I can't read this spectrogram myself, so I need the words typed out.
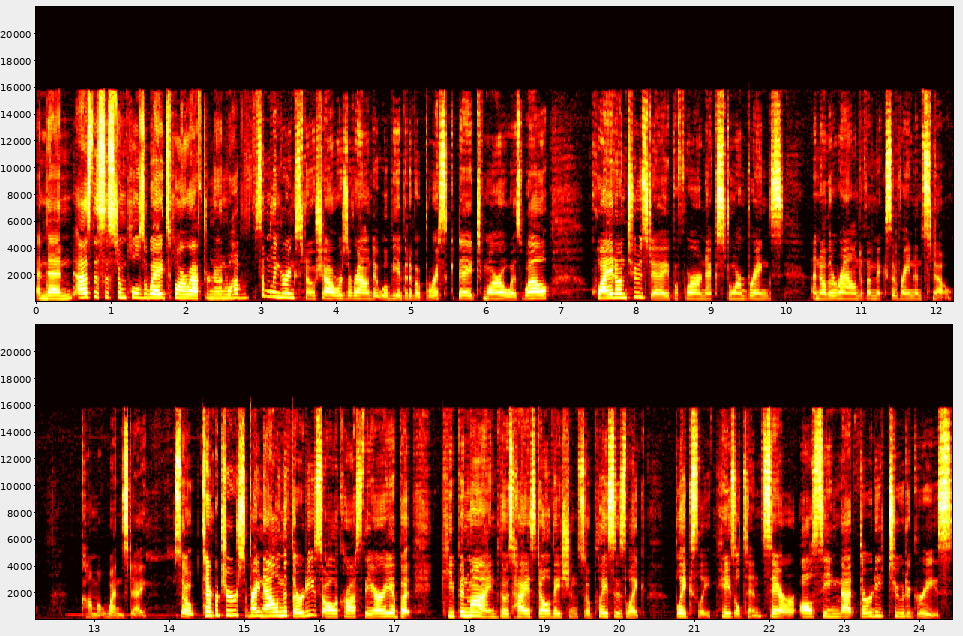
And then as the system pulls away tomorrow afternoon, we'll have some lingering snow showers around. It will be a bit of a brisk day tomorrow as well. Quiet on Tuesday before our next storm brings another round of a mix of rain and snow come Wednesday. So temperatures right now in the 30s all across the area, but keep in mind those highest elevations. So places like Blakeslee, Hazleton, Sayre, all seeing that 32 degrees.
